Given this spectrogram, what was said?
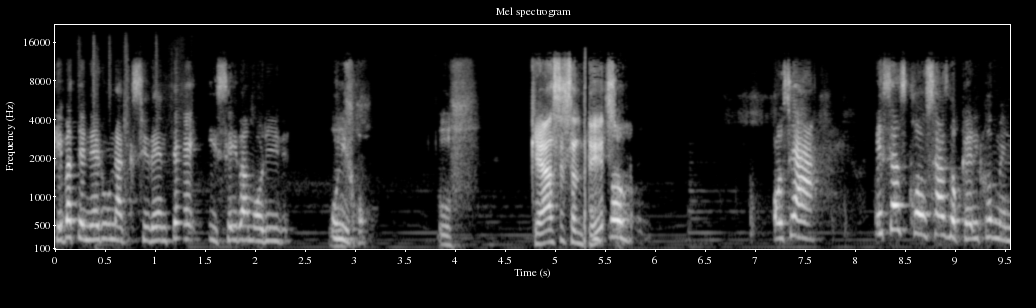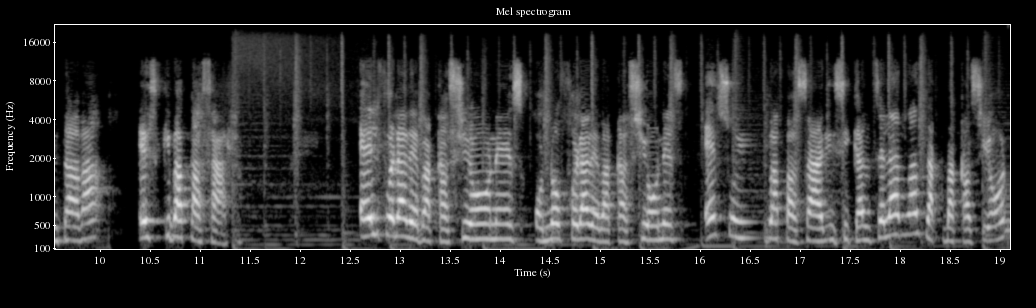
que iba a tener un accidente y se iba a morir un hijo. Uf. ¿Qué haces ante eso? O sea, esas cosas, lo que él comentaba, es que iba a pasar. Él fuera de vacaciones o no fuera de vacaciones, eso iba a pasar. Y si cancelas la vacación,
